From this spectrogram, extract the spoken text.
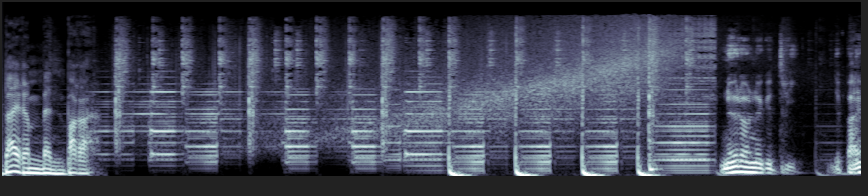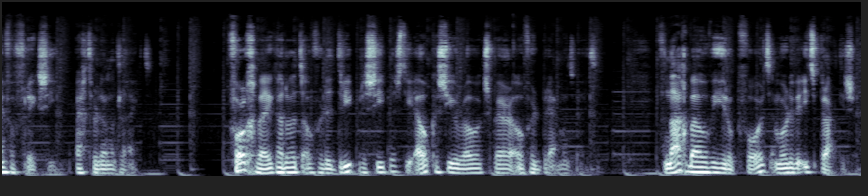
Bayram Ben Barra. Neuronugget 3. De pijn van frictie. Echter dan het lijkt. Vorige week hadden we het over de drie principes die elke CRO-expert over het brein moet weten. Vandaag bouwen we hierop voort en worden we iets praktischer.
